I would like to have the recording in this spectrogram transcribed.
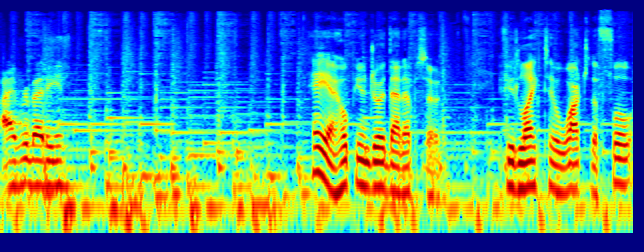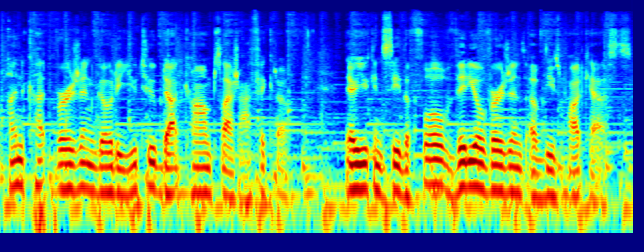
Bye, everybody. Hey, I hope you enjoyed that episode. If you'd like to watch the full uncut version, go to youtube.com slash afikra. There you can see the full video versions of these podcasts.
